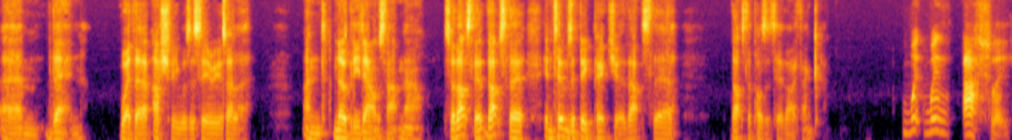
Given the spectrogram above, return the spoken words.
um, then whether Ashley was a serious seller, and nobody doubts that now. So that's the that's the in terms of big picture, that's the that's the positive, I think. With, with Ashley,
